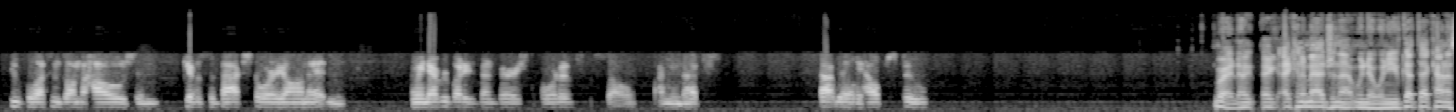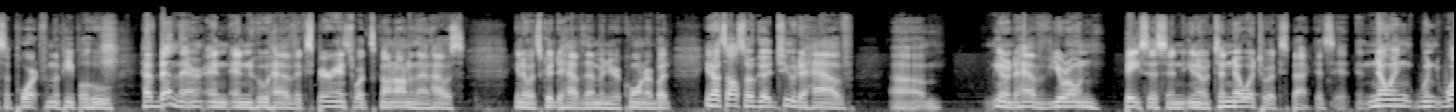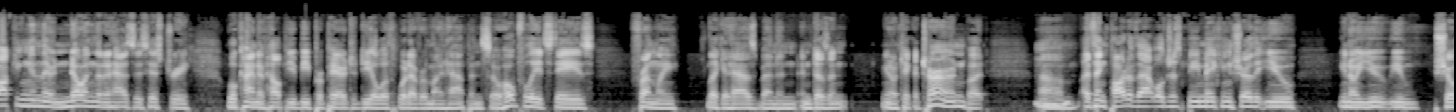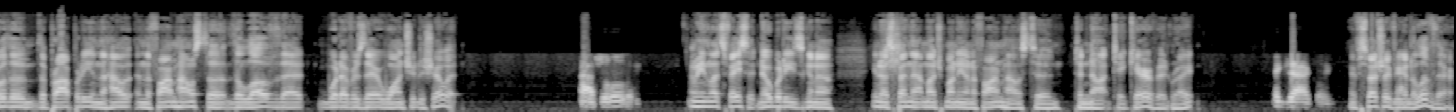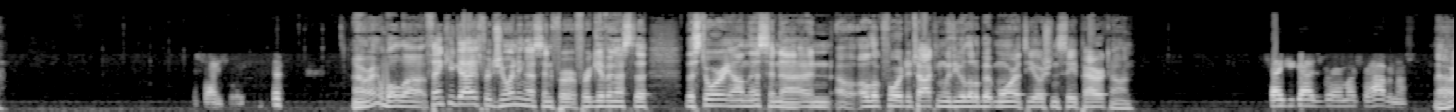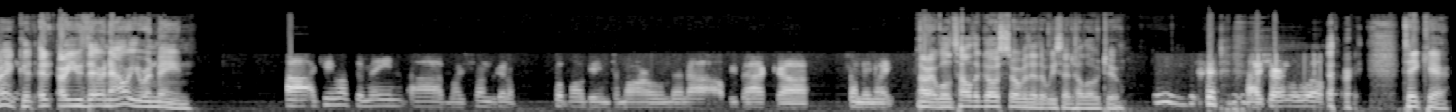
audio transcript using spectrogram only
do lessons on the house and give us the backstory on it, and I mean, everybody's been very supportive. So, I mean, that's that really helps too. Right. I, I can imagine that. You know, when you've got that kind of support from the people who have been there and, and who have experienced what's gone on in that house, you know, it's good to have them in your corner. But you know, it's also good too to have, um, you know, to have your own basis and you know to know what to expect. It's it, knowing when walking in there, knowing that it has this history will kind of help you be prepared to deal with whatever might happen. So hopefully, it stays friendly like it has been and, and doesn't you know take a turn, but. Um, I think part of that will just be making sure that you, you know, you you show the the property and the house and the farmhouse the the love that whatever's there wants you to show it. Absolutely. I mean, let's face it, nobody's gonna, you know, spend that much money on a farmhouse to to not take care of it, right? Exactly. Especially if you're going to live there. Precisely. All right. Well, uh, thank you guys for joining us and for, for giving us the, the story on this, and uh, and I'll, I'll look forward to talking with you a little bit more at the Ocean State Paracon. Thank you guys very much for having us. All right. Good. Uh, Are you there now? or Are you in Maine? Uh, I came up to Maine. Uh, my son's got a football game tomorrow, and then uh, I'll be back uh, Sunday night. All right. Well, tell the ghosts over there that we said hello to. I certainly will. All right. Take care.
